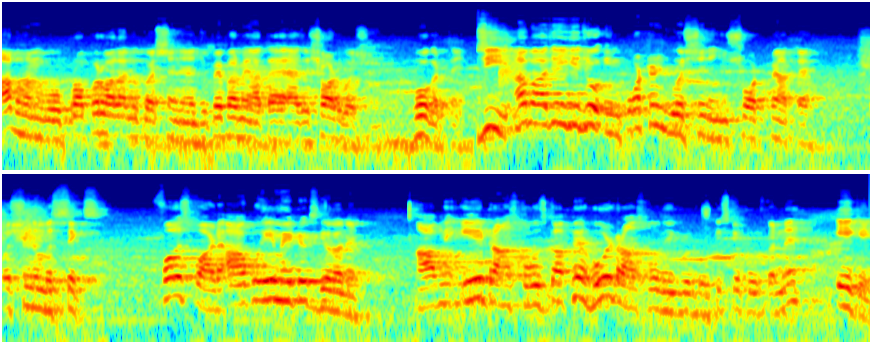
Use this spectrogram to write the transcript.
अब हम वो प्रॉपर वाला जो क्वेश्चन है, जो पेपर में आता है एज ए शॉर्ट क्वेश्चन वो करते हैं। जी, अब आ जाए ये जो इम्पोर्टेंट क्वेश्चन है, जो शॉर्ट में आता है question number six first part है, आपको ए मैट्रिक्स गिवन है। आपने ए ट्रांसपोज का फिर होल ट्रांसपोज इक्वल टू किसके प्रूव करने? ए के।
